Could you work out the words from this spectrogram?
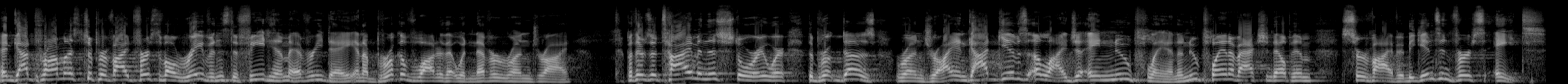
and God promised to provide, first of all, ravens to feed him every day and a brook of water that would never run dry. But there's a time in this story where the brook does run dry, and God gives Elijah a new plan, a new plan of action to help him survive. It begins in verse 8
